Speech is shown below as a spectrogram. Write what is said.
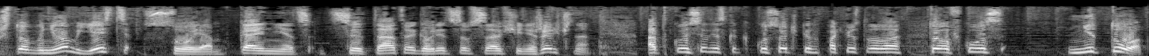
что в нем есть соя. Конец цитаты говорится в сообщении. Женщина откусила несколько кусочков и почувствовала, что вкус не тот.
